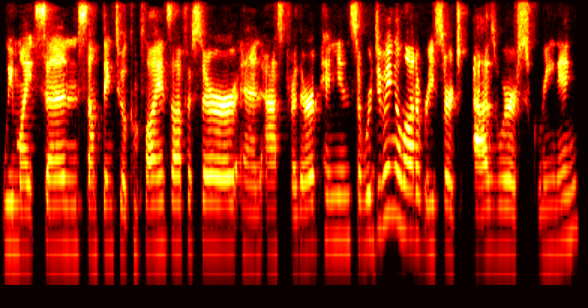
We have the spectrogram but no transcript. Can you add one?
We might send something to a compliance officer and ask for their opinion. So we're doing a lot of research as we're screening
